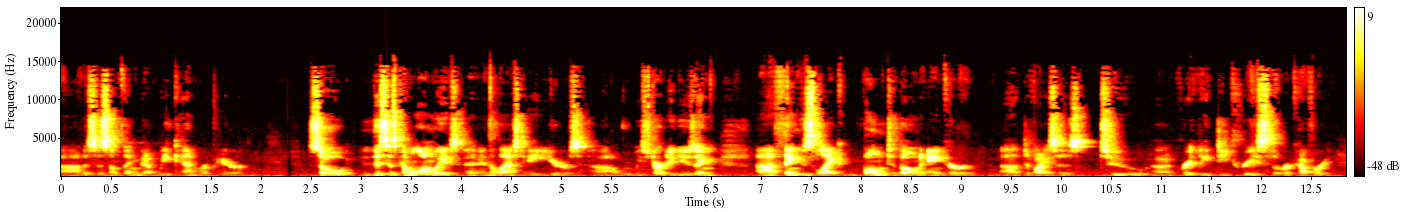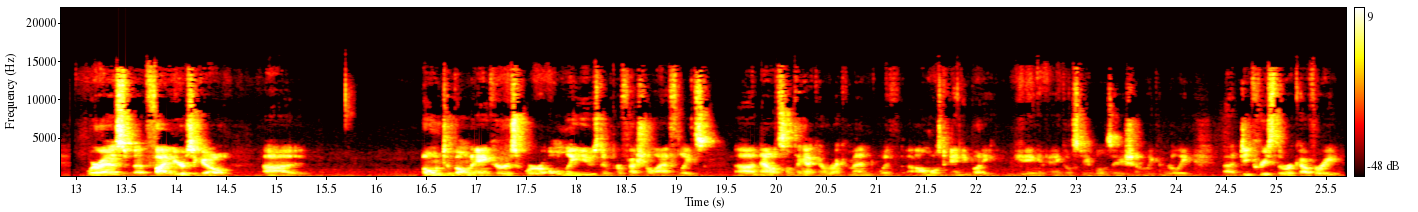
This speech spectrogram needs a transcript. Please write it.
uh, this is something that we can repair. So this has come a long ways in the last eight years. Uh, we started using uh, things like bone-to-bone anchor devices to greatly decrease the recovery. Whereas five years ago, bone-to-bone anchors were only used in professional athletes. Uh, now it's something I can recommend with almost anybody needing an ankle stabilization. We can really uh, decrease the recovery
